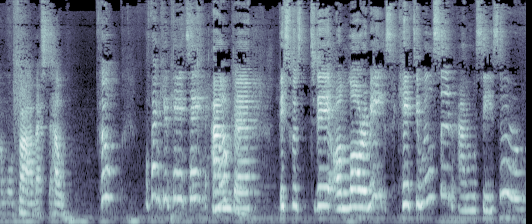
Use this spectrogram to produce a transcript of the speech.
and we'll try our best to help. Cool. Well, thank you, Katie. And this was today on Laura Meets Katie Wilson, and we'll see you soon.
